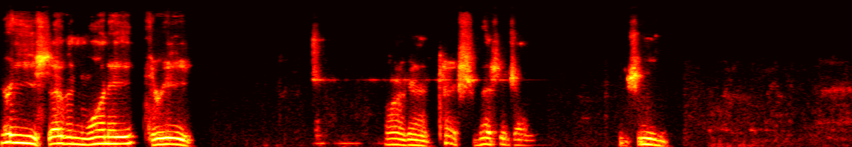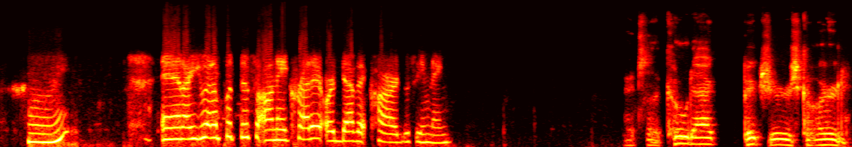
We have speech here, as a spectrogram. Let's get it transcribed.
Three seven one eight three. What I got a text message on machine. All right. And are you going to put this on a credit or debit card this evening? It's a Kodak Pictures card.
